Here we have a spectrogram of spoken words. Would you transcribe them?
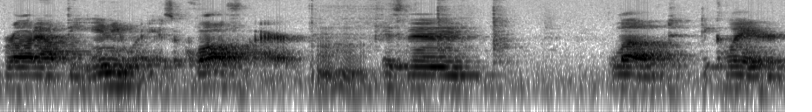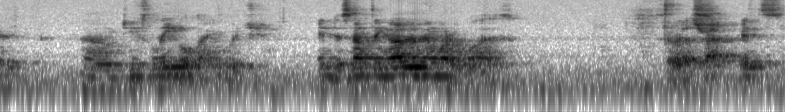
brought out the anyway as a qualifier mm-hmm. is then loved, declared, um, to use legal language, into something other than what it was. So That's right. It's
